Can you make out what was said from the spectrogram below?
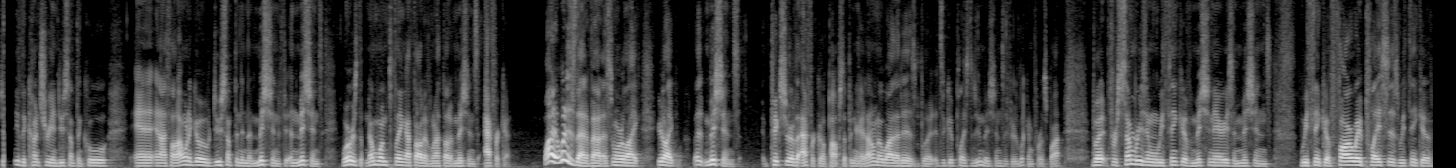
just leave the country and do something cool. And, and I thought, I want to go do something in the mission, in missions. Where was the number one thing I thought of when I thought of missions? Africa. Why, what is that about us? And we're like, you're like, missions. Picture of Africa pops up in your head. I don't know why that is, but it's a good place to do missions if you're looking for a spot. But for some reason, when we think of missionaries and missions, we think of faraway places, we think of,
